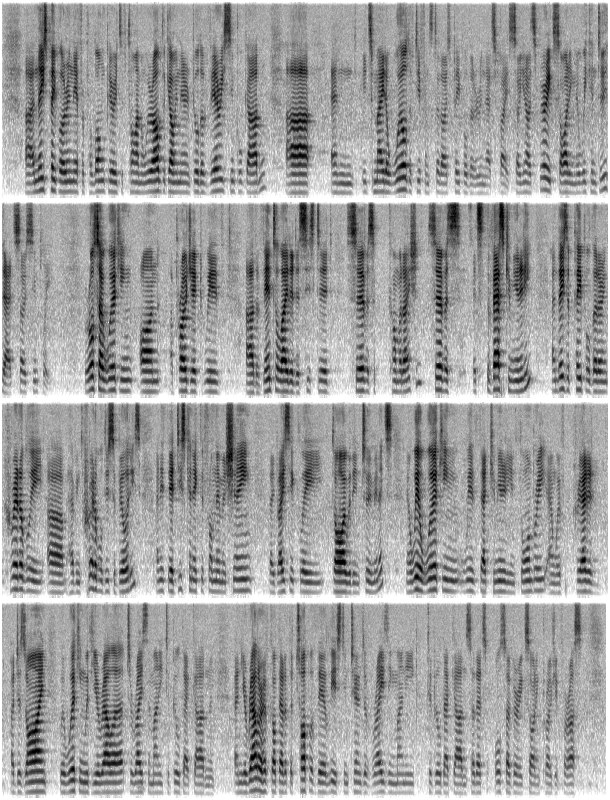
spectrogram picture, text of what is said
Uh, and these people are in there for prolonged periods of time, and we were able to go in there and build a very simple garden. Uh, and it's made a world of difference to those people that are in that space. So, you know, it's very exciting that we can do that so simply. We're also working on a project with uh, the ventilated assisted service accommodation. Service, it's the vast community, and these are people that are incredibly, um, have incredible disabilities, and if they're disconnected from their machine, they basically die within two minutes. Now, we are working with that community in Thornbury, and we've created a design. We're working with Uralla to raise the money to build that garden. And, and have got that at the top of their list in terms of raising money to build that garden. So that's also a very exciting project for us.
